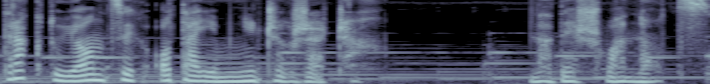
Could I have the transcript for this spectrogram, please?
traktujących o tajemniczych rzeczach. Nadeszła noc.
